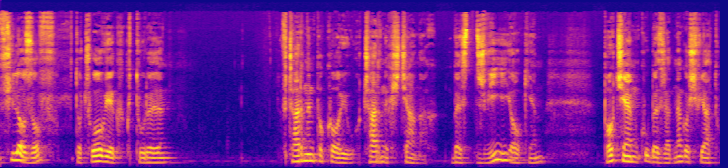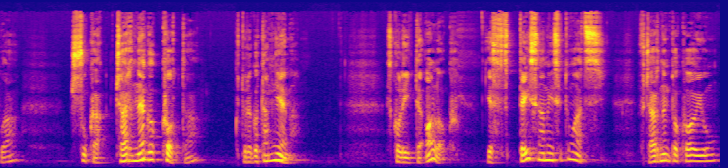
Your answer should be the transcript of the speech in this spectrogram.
Filozof to człowiek, który w czarnym pokoju, o czarnych ścianach, bez drzwi i okien, po ciemku, bez żadnego światła, szuka czarnego kota, którego tam nie ma. Z kolei teolog jest w tej samej sytuacji. W czarnym pokoju,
